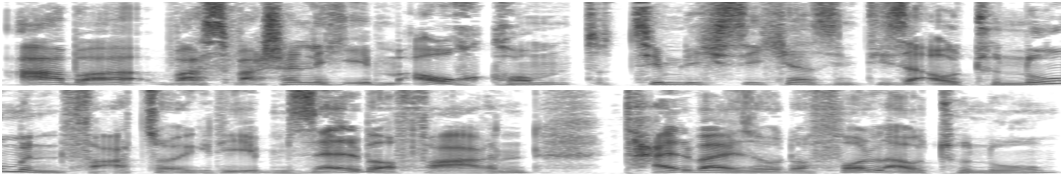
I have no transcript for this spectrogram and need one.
Aber was wahrscheinlich eben auch kommt, ziemlich sicher, sind diese autonomen Fahrzeuge, die eben selber fahren, teilweise oder vollautonom.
